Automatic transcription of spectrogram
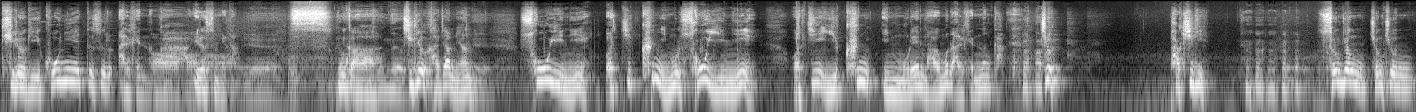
기러기 고니의 뜻을 알겠는가? 이렇습니다. 예. 그러니까 좋네요. 직역하자면 예. 소인이 어찌 큰 인물 소인이 어찌 이 큰 인물의 마음을 알겠는가? 즉 박식이 성정 정치원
